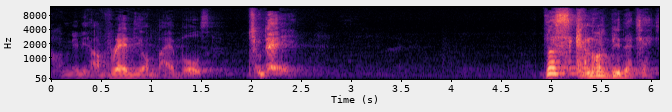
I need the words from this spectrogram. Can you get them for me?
How many have read your Bibles today? This cannot be the church.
